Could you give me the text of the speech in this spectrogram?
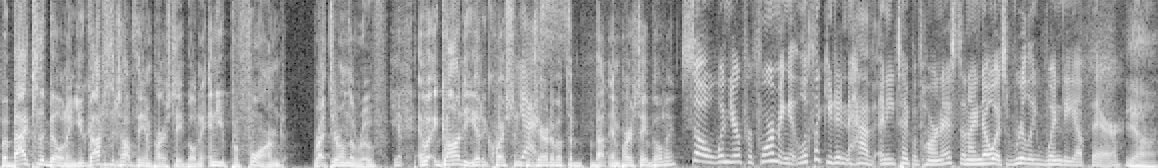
But back to the building. You got to the top of the Empire State Building and you performed right there on the roof. Yep. And Gandhi, you had a question Yes. for Jared about the about Empire State Building? So when you're performing, it looked like you didn't have any type of harness, and I know it's really windy up there. yeah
